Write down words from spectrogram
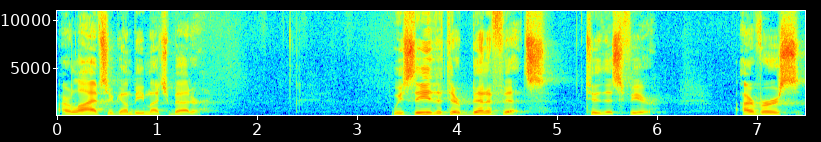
our lives are going to be much better. We see that there are benefits to this fear. Our verse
